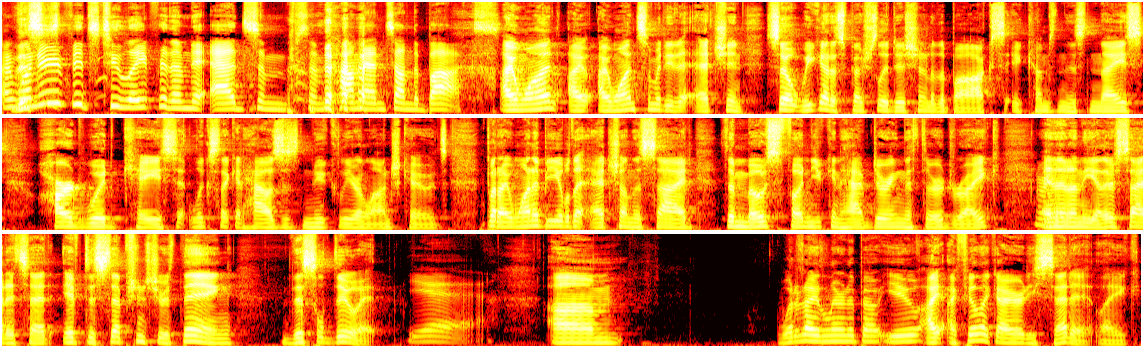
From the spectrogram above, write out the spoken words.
I this wonder is- if it's too late for them to add some some comments on the box. I want I, I want somebody to etch in. So we got a special edition of the box. It comes in this nice hardwood case. It looks like it houses nuclear launch codes. But I want to be able to etch on the side the most fun you can have during the Third Reich. And then on the other side it said, if deception's your thing, this'll do it. Yeah. Um, what did I learn about you? I, I feel like I already said it. Like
